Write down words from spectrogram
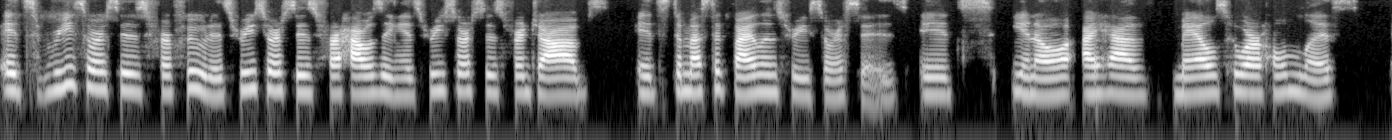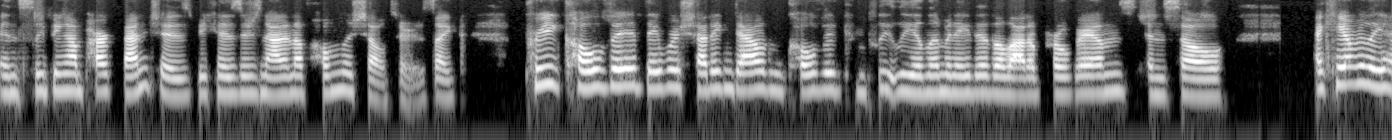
it's resources for food, it's resources for housing, it's resources for jobs, it's domestic violence resources. It's, you know, I have males who are homeless and sleeping on park benches because there's not enough homeless shelters. Like pre COVID, they were shutting down and COVID completely eliminated a lot of programs. And so I can't really,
